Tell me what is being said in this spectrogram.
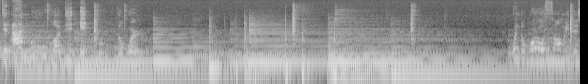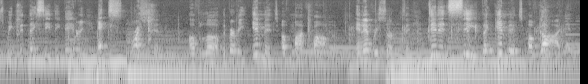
Did I move or did it move the word? When the world saw me this week, did they see the very expression of love, the very image of my Father in every circumstance? Did it see the image of God in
